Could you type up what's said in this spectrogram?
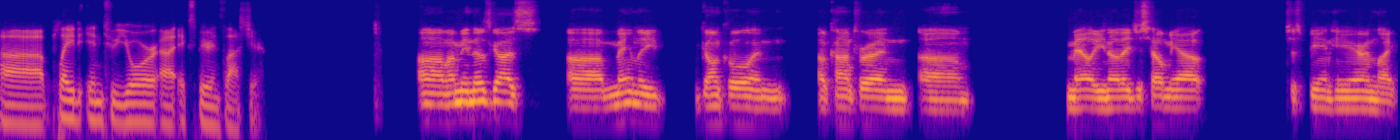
uh, played into your uh, experience last year? Um, I mean, those guys uh, mainly Gunkel and Alcantara and um, Mel. You know, they just helped me out, just being here and like,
